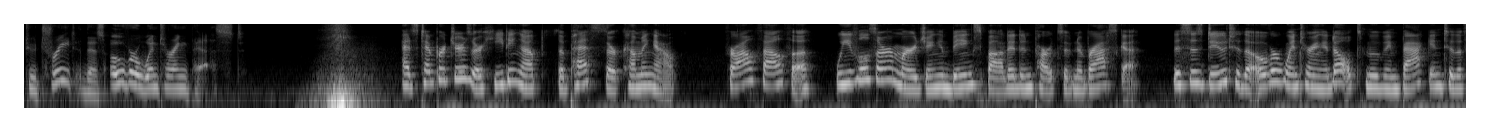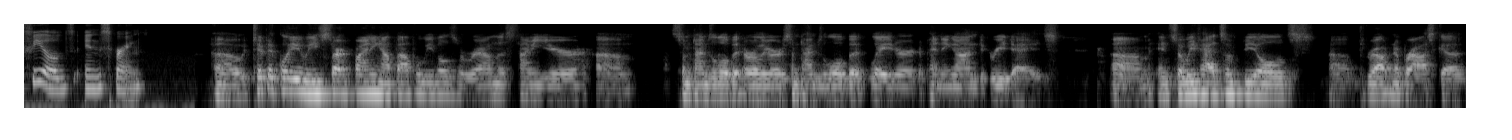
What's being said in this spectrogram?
to treat this overwintering pest. As temperatures are heating up, the pests are coming out. For alfalfa, weevils are emerging and being spotted in parts of Nebraska. This is due to the overwintering adults moving back into the fields in spring. Uh, typically, we start finding alfalfa weevils around this time of year. Um, sometimes a little bit earlier, sometimes a little bit later, depending on degree days. Um, and so we've had some fields uh, throughout Nebraska,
